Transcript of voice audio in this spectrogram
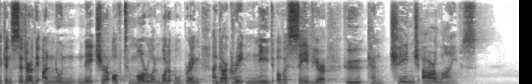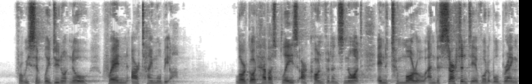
to consider the unknown nature of tomorrow and what it will bring, and our great need of a Savior who can change our lives. For we simply do not know when our time will be up. Lord God, have us place our confidence not in tomorrow and the certainty of what it will bring,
